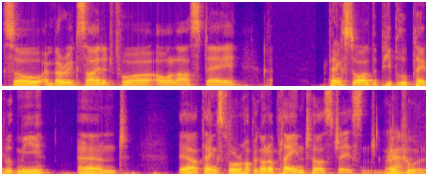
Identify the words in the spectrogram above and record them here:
So I'm very excited for our last day. Thanks to all the people who played with me, and yeah, thanks for hopping on a plane to us, Jason. Very yeah. cool.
